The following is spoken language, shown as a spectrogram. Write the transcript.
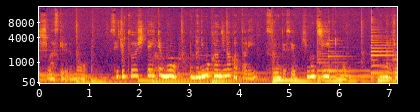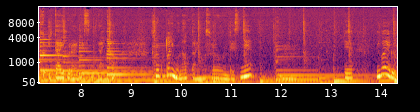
しますけれども施術していてももう何も感じなかったりするんですよ。気持ちいいとも。なんならちょっと痛いぐらいですみたいな。そういうことにもなったりもするんですね。うん、でいわゆる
